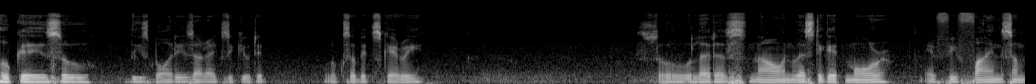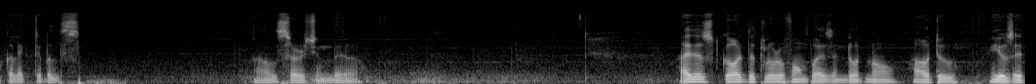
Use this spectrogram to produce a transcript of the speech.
Okay, so these bodies are executed. Looks a bit scary. So let us now investigate more. If we find some collectibles, I'll search in there. I just got the chloroform poison, don't know how to use it,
